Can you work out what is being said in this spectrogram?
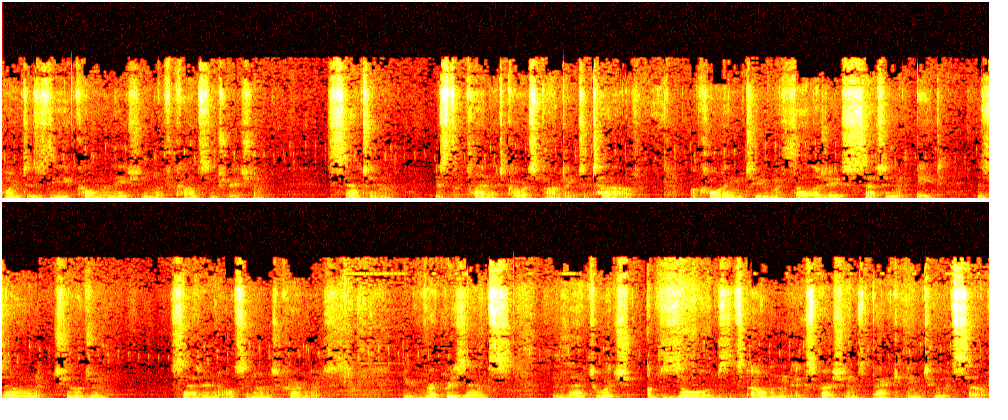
point is the culmination of concentration. Saturn is the planet corresponding to Tav. According to mythology, Saturn ate his own children. Saturn, also known as Kronos. He represents that which absorbs its own expressions back into itself.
